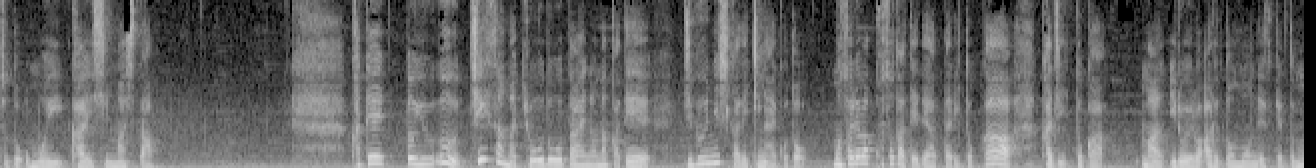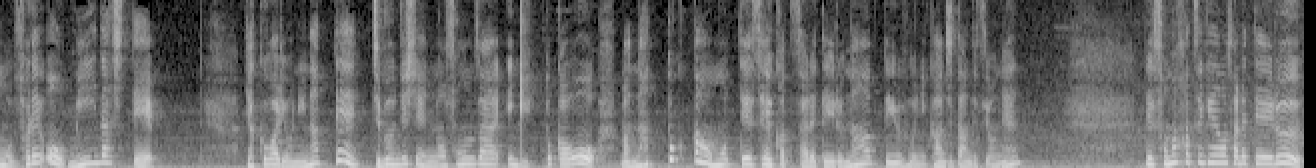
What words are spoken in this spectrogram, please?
ちょっと思い返しました。家庭という小さな共同体の中で自分にしかできないこともうそれは子育てであったりとか家事とかまあいろいろあると思うんですけれどもそれを見いだして役割を担って自分自身の存在意義とかを、まあ、納得感を持って生活されているなっていうふうに感じたんですよね。でその発言をされている、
